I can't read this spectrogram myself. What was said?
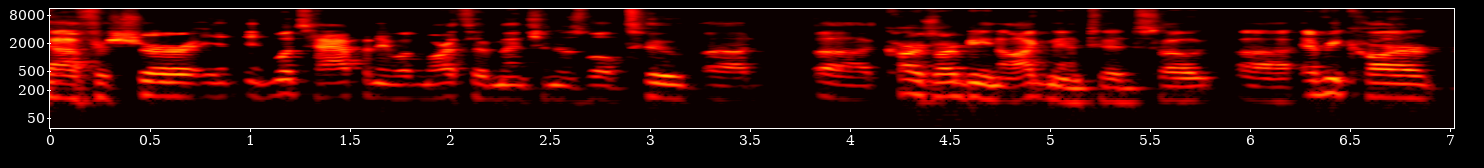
Yeah, for sure. And, and what's happening, what Martha mentioned as well too, uh, uh, cars are being augmented. So uh, every car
